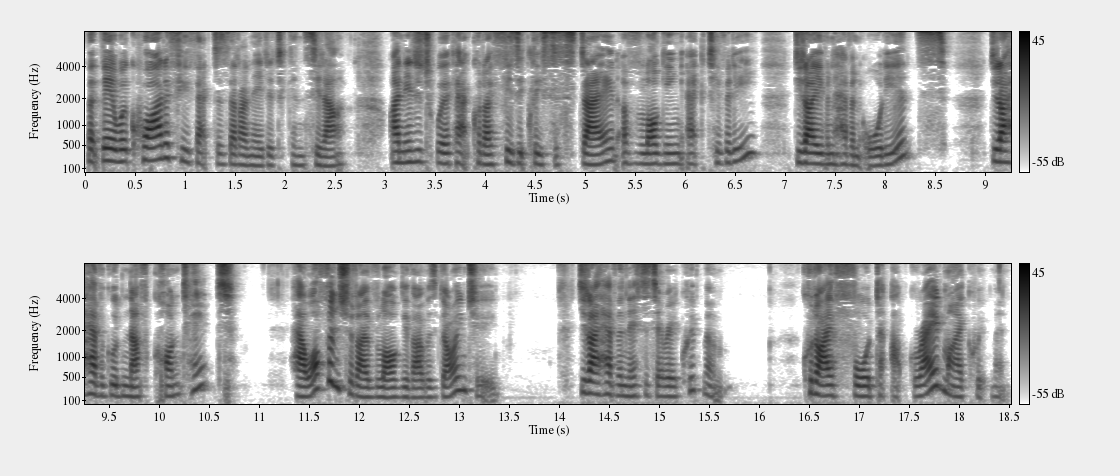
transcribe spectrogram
but there were quite a few factors that I needed to consider. I needed to work out could I physically sustain a vlogging activity? Did I even have an audience? Did I have a good enough content? How often should I vlog if I was going to? Did I have the necessary equipment? Could I afford to upgrade my equipment?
